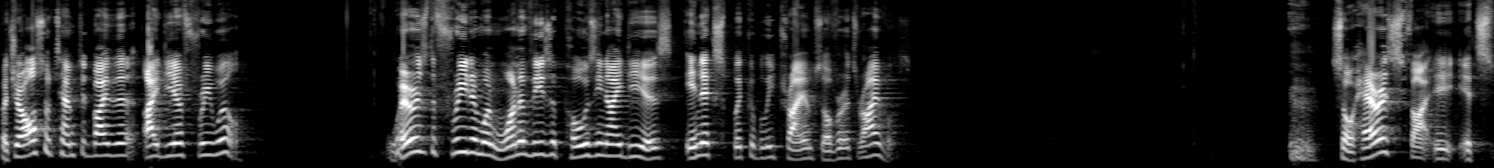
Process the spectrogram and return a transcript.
But you're also tempted by the idea of free will. Where is the freedom when one of these opposing ideas inexplicably triumphs over its rivals? So Harris, it's,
